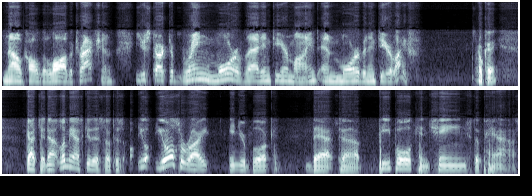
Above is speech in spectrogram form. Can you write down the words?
now called the law of attraction, you start to bring more of that into your mind and more of it into your life. Okay. Gotcha. Now, let me ask you this, though, because you, you also write in your book that uh, people can change the past.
